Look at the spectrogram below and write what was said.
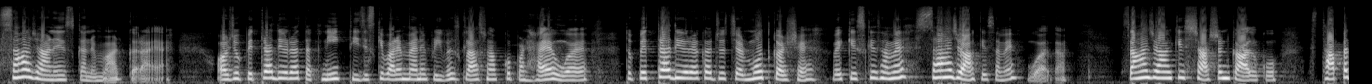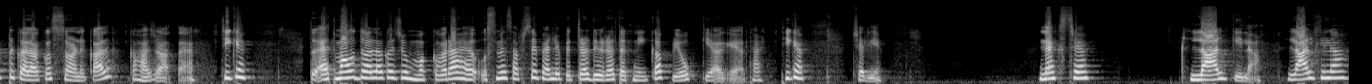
शाहजहाँ ने इसका निर्माण कराया है। और जो पित्रा द्योरा तकनीक थी, जिसके बारे में मैंने प्रीवियस क्लास में आपको पढ़ाया हुआ है तो पित्रा द्योरा का जो चरमोत्कर्ष है, वह किसके समय? शाहजहाँ के समय हुआ था। शाहजहाँ के शासनकाल को स्थापत्य कला का स्वर्णकाल कहा जाता है। ठीक है? तो एतमाउद्दौला का जो मकबरा है, उसमें सबसे पहले पित्रा तकनीक का प्रयोग किया गया था। ठीक है? चलिए। नेक्स्ट है, लाल किला। लाल किला,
